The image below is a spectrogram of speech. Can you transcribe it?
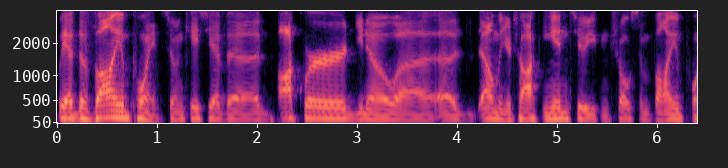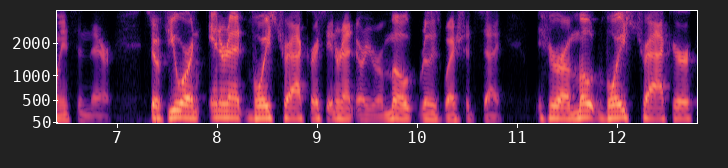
We have the volume point. So in case you have a awkward, you know, uh, uh, element you're talking into, you control some volume points in there. So if you are an internet voice tracker, it's internet or your remote, really is what I should say. If you're a remote voice tracker,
